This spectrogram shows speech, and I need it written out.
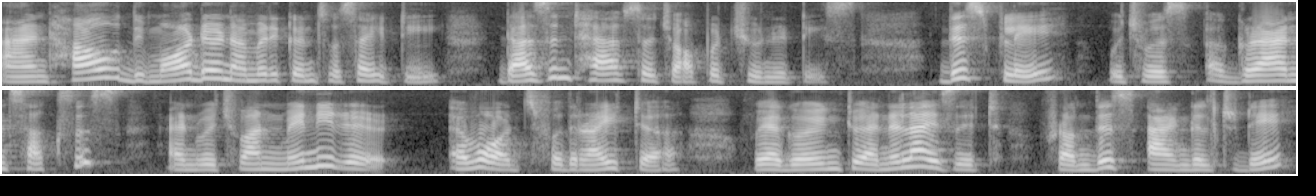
and how the modern American society does not have such opportunities. This play which was a grand success and which won many awards for the writer, we are going to analyze it from this angle today.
